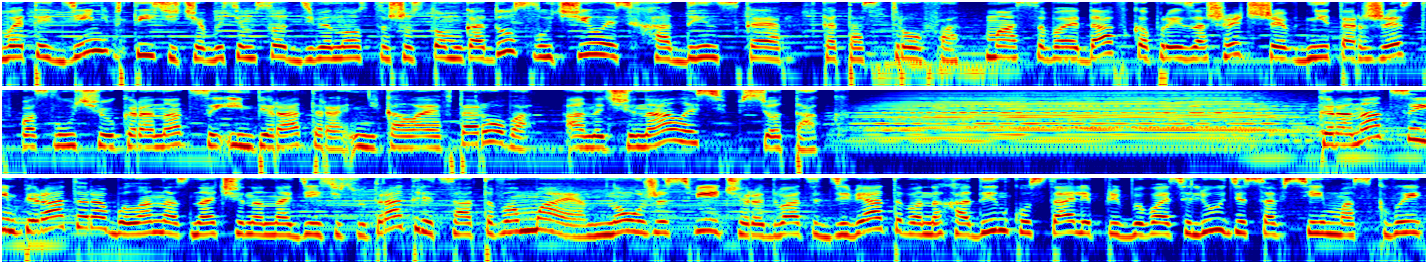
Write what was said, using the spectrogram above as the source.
В этот день в 1896 году случилась Ходынская катастрофа. Массовая давка, произошедшая в дни торжеств по случаю коронации императора Николая II. А начиналось все так. Коронация императора была назначена на 10 утра 30 мая, но уже с вечера 29 на Ходынку стали прибывать люди со всей Москвы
